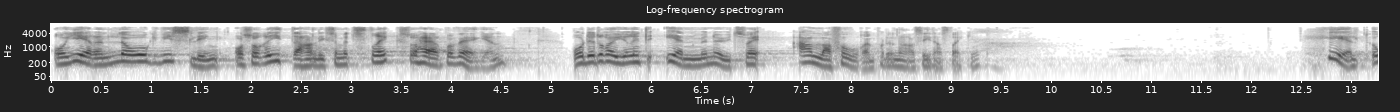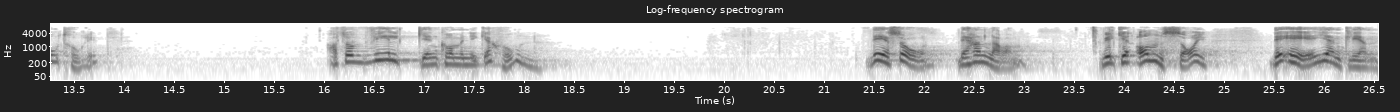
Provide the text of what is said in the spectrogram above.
och ger en låg vissling och så ritar han liksom ett streck så här på vägen. Och det dröjer inte en minut så är alla fåren på den andra sidan strecket. Helt otroligt. Alltså vilken kommunikation! Det är så det handlar om. Vilken omsorg det är egentligen.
